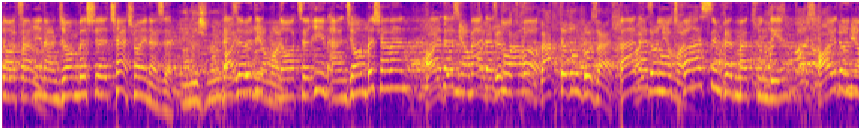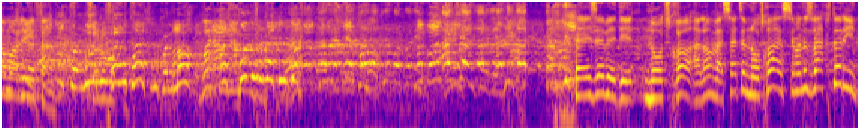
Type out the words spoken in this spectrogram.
ناطقین انجام بشه چشم های نظر اجازه بدید ناطقین انجام بشون بعد از بعد از نطقا وقتتون گذشت بعد از نطقا هستیم خدمتتون دیگه آقای دنیا مالی بفهم شروع اجازه بدید نطقا الان وسط نطقا هستیم هنوز وقت داریم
